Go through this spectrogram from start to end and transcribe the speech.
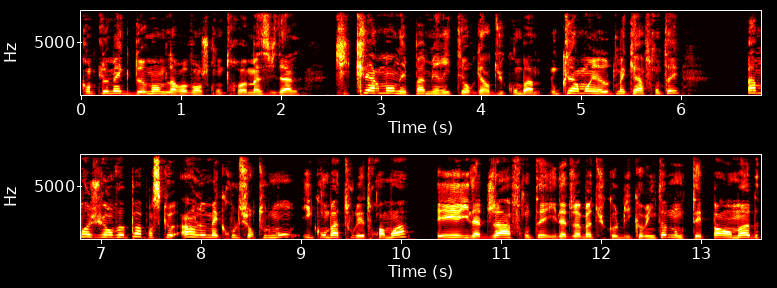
quand le mec demande la revanche contre Masvidal, qui clairement n'est pas mérité au regard du combat, ou clairement il y a d'autres mecs à affronter, bah moi je lui en veux pas parce que un, le mec roule sur tout le monde, il combat tous les trois mois, et il a déjà affronté, il a déjà battu Colby Covington, donc t'es pas en mode,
